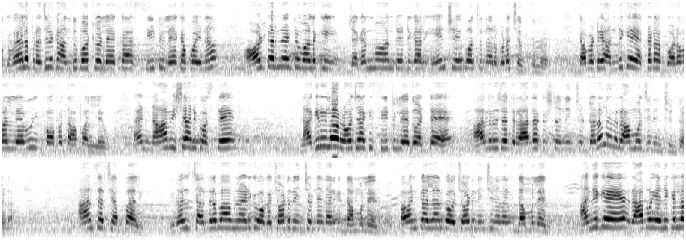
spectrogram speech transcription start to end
ఒకవేళ ప్రజలకు అందుబాటులో లేక సీటు లేకపోయినా ఆల్టర్నేటివ్ వాళ్ళకి జగన్మోహన్ రెడ్డి గారు ఏం చేయబోతున్నారో కూడా చెప్తున్నారు. కాబట్టి అందుకే ఎక్కడ గొడవలు లేవు ఈ కోపతాపాలు లేవు. అండ్ నా విషయానికి వస్తే నగిరిలో రోజాకి సీటు లేదు అంటే ఆంధ్రజ్యోతి రాధాకృష్ణన్ నుంచి ఉంటాడా లేదా రామోజీ నుంచి ఉంటాడా ఆన్సర్ చెప్పాలి. ఈరోజు చంద్రబాబు నాయుడుకి ఒక చోట నించుండే దానికి దమ్ము లేదు. పవన్ కళ్యాణ్కి ఒక చోట నించునే దానికి దమ్ము లేదు. అందుకే రాబోయే ఎన్నికల్లో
